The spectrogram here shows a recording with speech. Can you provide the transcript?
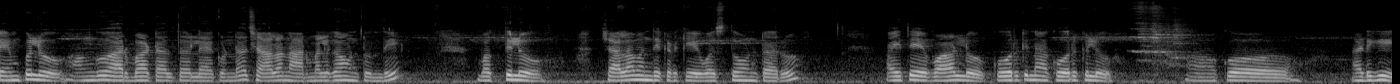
టెంపుల్ అంగు ఆర్భాటాలతో లేకుండా చాలా నార్మల్గా ఉంటుంది. భక్తులు చాలామంది ఇక్కడికి వస్తూ ఉంటారు. అయితే వాళ్ళు కోరికిన కోరికలు కో అడిగి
